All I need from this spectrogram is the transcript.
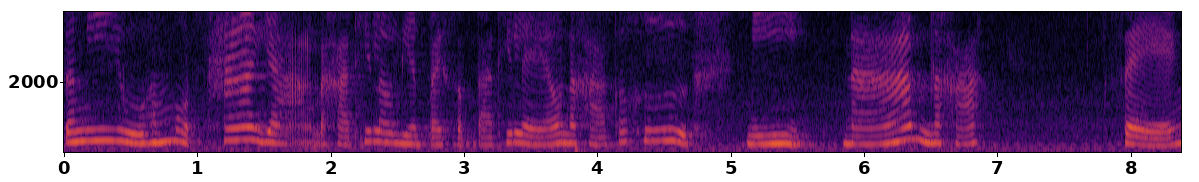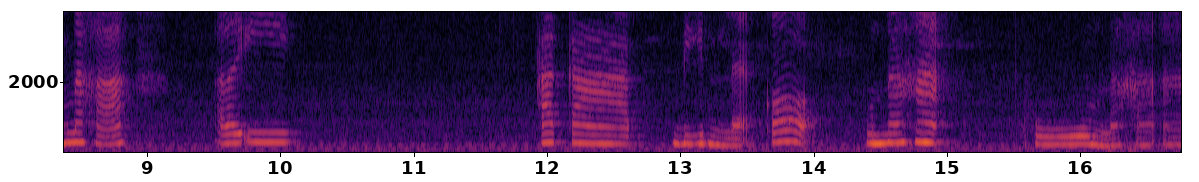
จะมีอยู่ทั้งหมด 5 อย่างนะคะ ที่เราเรียนไปสัปดาห์ที่แล้วนะคะ ก็คือ มีน้ำนะคะ แสงนะคะ อะไรอีก อากาศดินและก็อุณหภูมินะคะอ่า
